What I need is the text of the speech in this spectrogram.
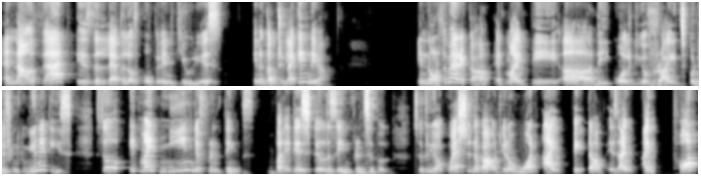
And now that is the level of open and curious in a country like India in North America, it might be uh, the equality of rights for different communities. So it might mean different things, but it is still the same principle. So to your question about you know what I picked up is I I thought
